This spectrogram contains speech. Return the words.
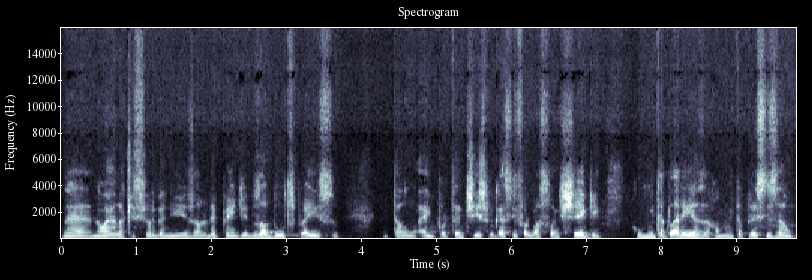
né? não é ela que se organiza, ela depende dos adultos para isso. Então é importantíssimo que essas informações cheguem com muita clareza, com muita precisão.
